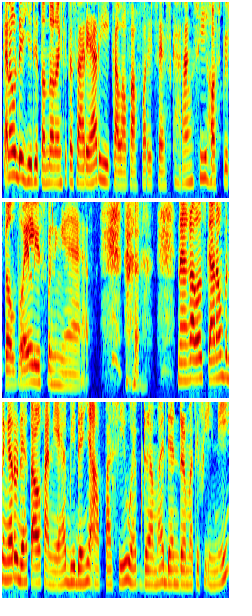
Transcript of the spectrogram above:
karena udah jadi tontonan kita sehari-hari. Kalau favorit saya sekarang sih Hospital Playlist pendengar. nah kalau sekarang pendengar udah tahu kan ya bedanya apa sih web drama dan drama TV ini?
